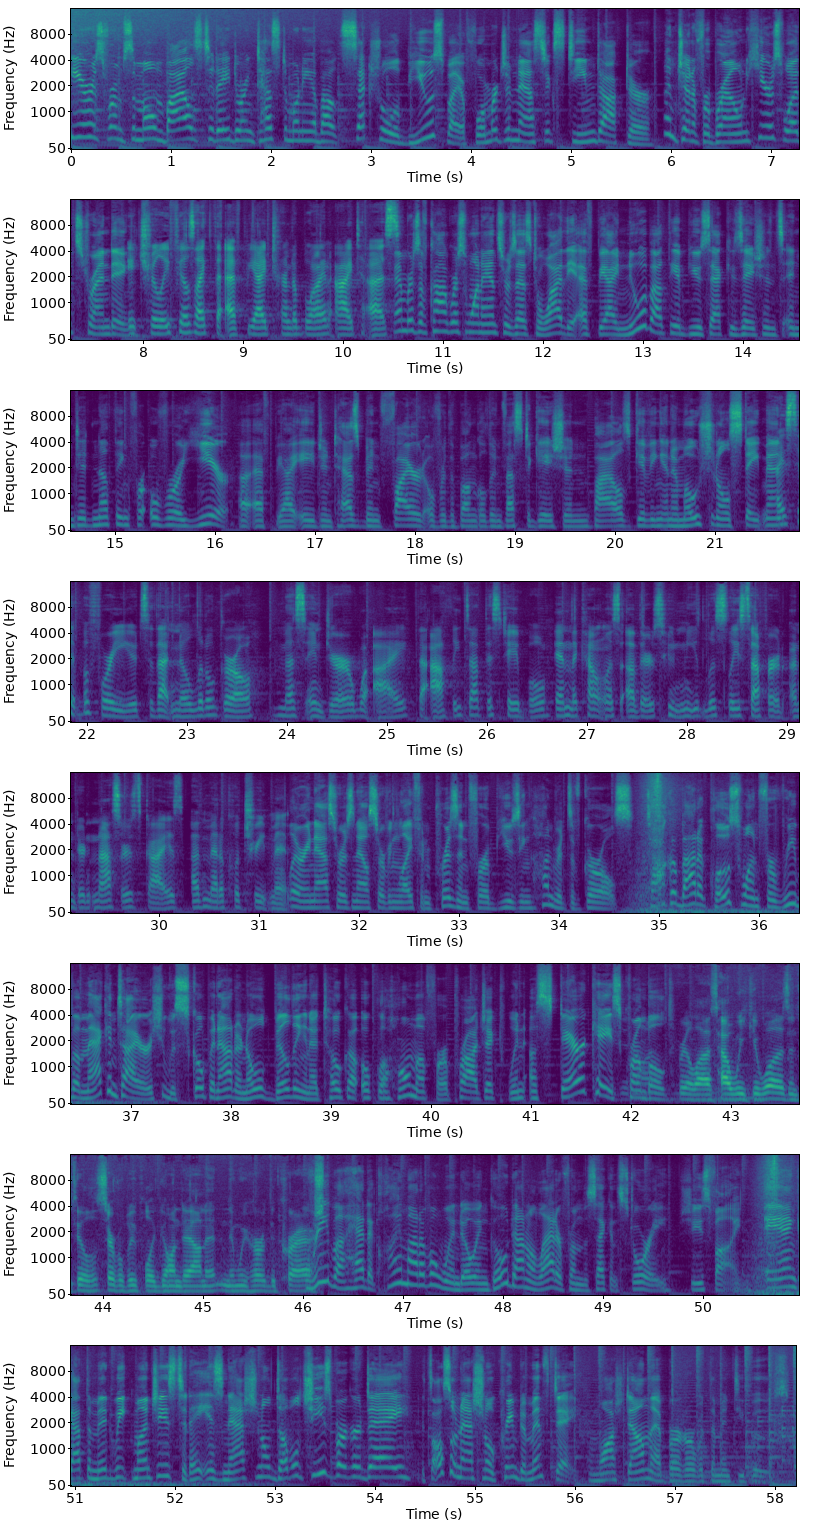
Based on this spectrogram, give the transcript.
Tears from Simone Biles today during testimony about sexual abuse by a former gymnastics team doctor. I'm Jennifer Brown. Here's what's trending. It truly feels like the FBI turned a blind eye to us. Members of Congress want answers as to why the FBI knew about the abuse accusations and did nothing for over a year. A FBI agent has been fired over the bungled investigation. Biles giving an emotional statement. I sit before you so that no little girl must endure what I, the athletes at this table, and the countless others who needlessly suffered under Nassar's guise of medical treatment. Larry Nassar is now serving life in prison for abusing hundreds of girls. Talk about a close one for Reba McEntire. She was scoping out an old building in Atoka, Oklahoma for a project when a staircase crumbled. Realized how weak it was until several people had gone down it, and then we heard the crash. Reba had to climb out of a window and go down a ladder from the second story. She's fine. And got the midweek munchies. Today is National Double Cheeseburger Day. It's also National Crème de Menthe Day. And wash down that burger with the minty booze.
